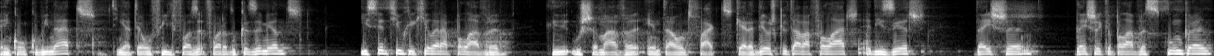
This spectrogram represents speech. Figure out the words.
em concubinato, tinha até um filho fora do casamento e sentiu que aquilo era a palavra que o chamava então, de facto, que era Deus que lhe estava a falar, a dizer: deixa, deixa que a palavra se cumpra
